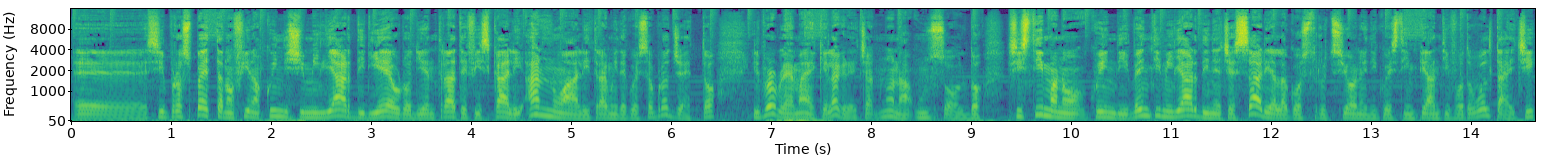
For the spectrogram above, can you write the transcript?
Eh, si prospettano fino a 15 miliardi di euro di entrate fiscali annuali tramite questo progetto, il problema è che la Grecia non ha un soldo. Si stimano quindi 20 miliardi necessari alla costruzione di questi impianti fotovoltaici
